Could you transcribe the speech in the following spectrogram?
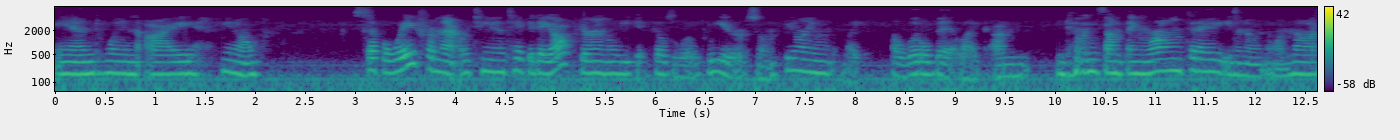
And when I, you know, step away from that routine and take a day off during the week, it feels a little weird. So I'm feeling like a little bit like I'm doing something wrong today, even though I know I'm not.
